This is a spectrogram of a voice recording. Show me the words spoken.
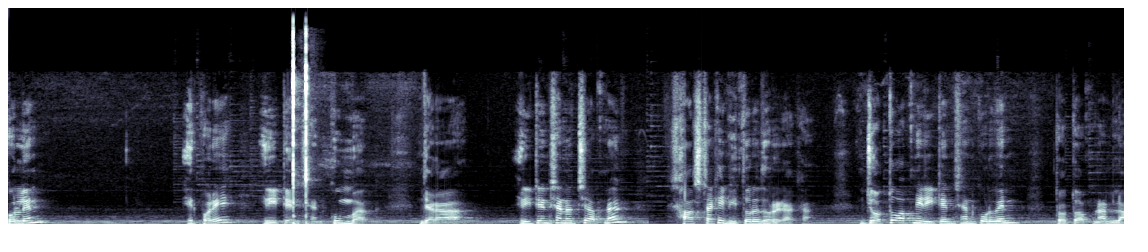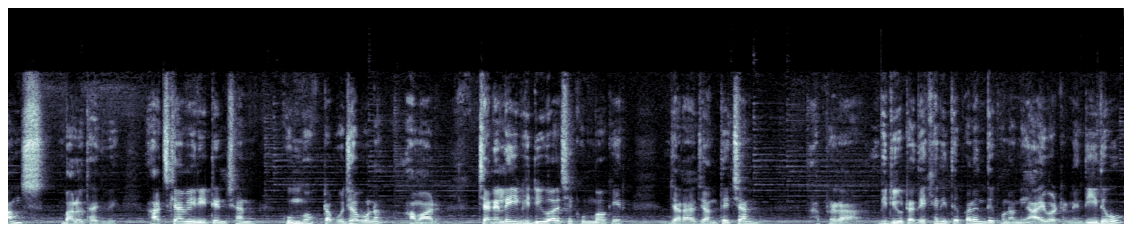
করলেন, এরপরে রিটেনশন কুম্ভাক যারা রিটেনশন হচ্ছে আপনার শ্বাসটাকে ভিতরে ধরে রাখা। যত আপনি রিটেনশান করবেন, তত আপনার লাংস ভালো থাকবে। আজকে আমি রিটেনশান কুম্ভকটা বোঝাবো না। আমার চ্যানেলেই ভিডিও আছে কুম্ভকের। যারা জানতে চান, আপনারা ভিডিওটা দেখে নিতে পারেন। দেখুন, আমি আই বাটনে দিয়ে দেবো।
